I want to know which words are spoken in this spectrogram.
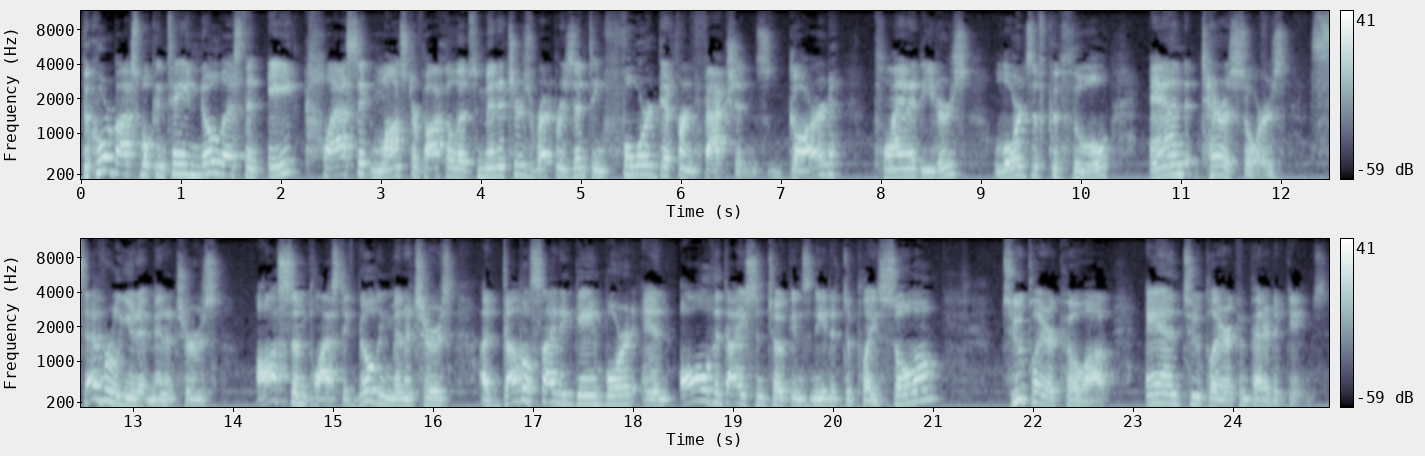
The core box will contain no less than eight classic Monsterpocalypse miniatures representing four different factions Guard, Planet Eaters, Lords of Cthulhu, and Terrasaurs, several unit miniatures, awesome plastic building miniatures, a double-sided game board, and all the dice and tokens needed to play solo, two-player co-op, and two-player competitive games.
